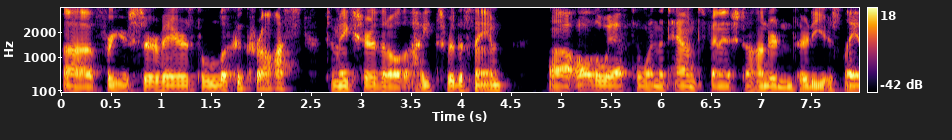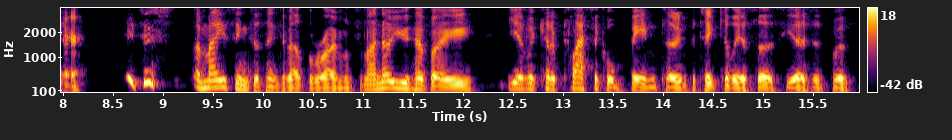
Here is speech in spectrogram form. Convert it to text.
uh, for your surveyors to look across to make sure that all the heights were the same, uh, all the way up to when the town's finished 130 years later. It's just amazing to think about the Romans. And I know you have a you have a kind of classical bent, in particularly associated with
